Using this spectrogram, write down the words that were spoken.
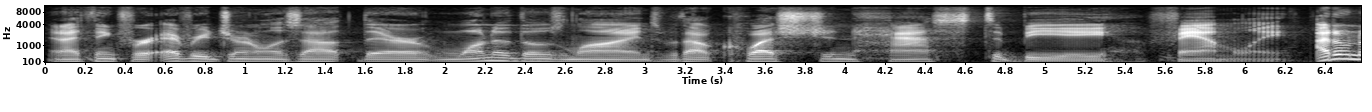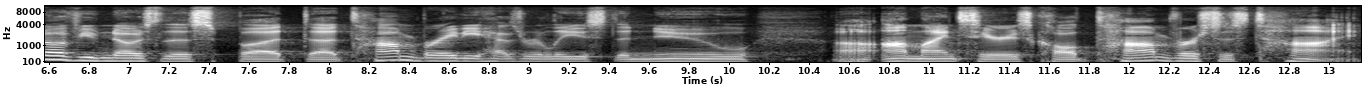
and I think for every journalist out there, one of those lines, without question, has to be family. I don't know if you've noticed this, but uh, Tom Brady has released a new uh, online series called Tom versus Time.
